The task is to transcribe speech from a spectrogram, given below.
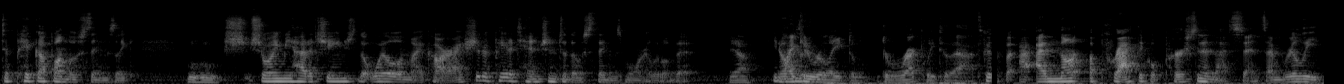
to pick up on those things. Like Mhm. sh- showing me how to change the oil in my car i should have paid attention to those things more a little bit yeah You know, I can relate to, directly to that but I, I'm not a practical person in that sense. I'm really,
